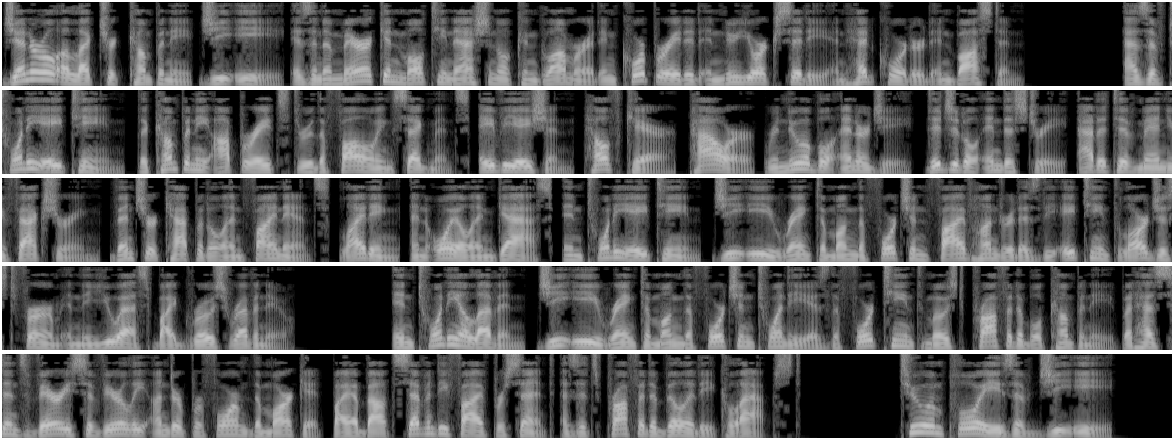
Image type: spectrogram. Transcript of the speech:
General Electric Company (GE) is an American multinational conglomerate incorporated in New York City and headquartered in Boston. As of 2018, the company operates through the following segments: aviation, healthcare, power, renewable energy, digital industry, additive manufacturing, venture capital and finance, lighting, and oil and gas. In 2018, GE ranked among the Fortune 500 as the 18th largest firm in the US by gross revenue. In 2011, GE ranked among the Fortune 20 as the 14th most profitable company but has since very severely underperformed the market by about 75% as its profitability collapsed. Two employees of GE,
